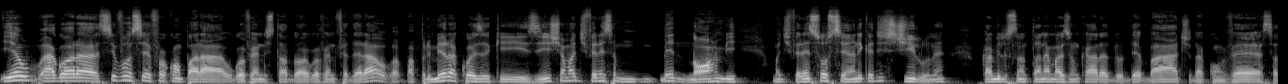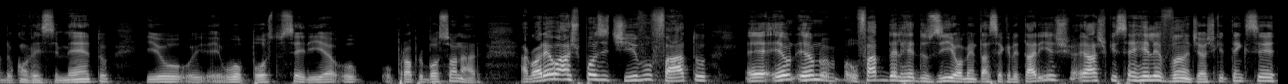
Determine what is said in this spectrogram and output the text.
E eu, agora, se você for comparar o governo estadual e o governo federal, a, a, primeira coisa que existe é uma diferença enorme, uma diferença oceânica de estilo, né? O Camilo Santana é mais um cara do debate, da conversa, do convencimento, e o, o oposto seria o, o próprio Bolsonaro. Agora, eu acho positivo o fato, é, eu, eu, o fato dele reduzir, aumentar secretarias, eu acho que isso é relevante, acho que tem que ser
